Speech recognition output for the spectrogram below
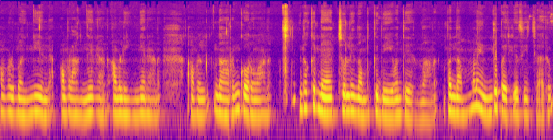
അവൾ ഭംഗിയല്ല അവൾ അങ്ങനെയാണ് അവൾ ഇങ്ങനെയാണ് അവൾ നിറം കുറവാണ്. ഇതൊക്കെ നാച്ചുറലി നമുക്ക് ദൈവം തരുന്നതാണ്. അപ്പം നമ്മളെന്ത് പരിഹസിച്ചാലും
